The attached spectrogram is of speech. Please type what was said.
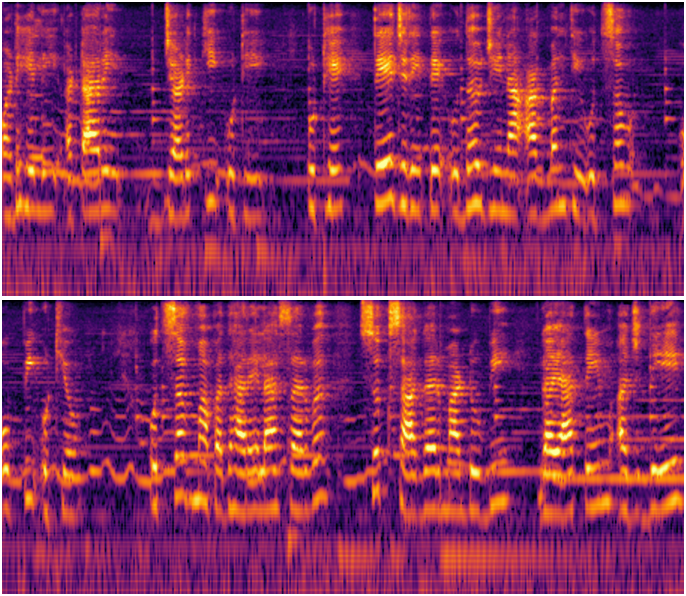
મઢેલી અટારી જડકી ઉઠી ઉઠે તે જ રીતે ઉદ્ધવજીના આગમનથી ઉત્સવ ઓપી ઉઠ્યો. ઉત્સવમાં પધારેલા સર્વ સુખ સાગરમાં ડૂબી ગયા તેમ જ દેહ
